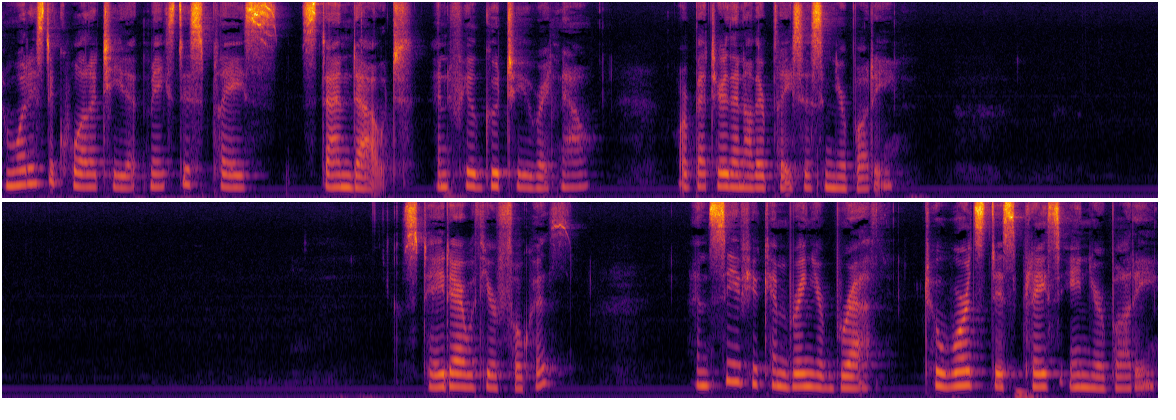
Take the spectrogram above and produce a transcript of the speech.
And what is the quality that makes this place stand out and feel good to you right now, or better than other places in your body? Stay there with your focus and see if you can bring your breath towards this place in your body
